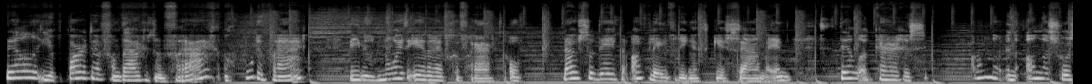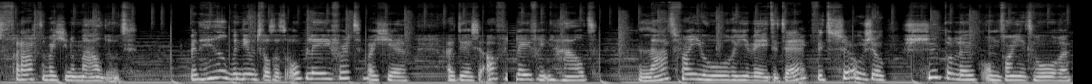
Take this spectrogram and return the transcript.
Stel je partner vandaag eens een vraag, een goede vraag, die je nog nooit eerder hebt gevraagd. Of luister deze aflevering eens een keer samen en stel elkaar eens een ander soort vraag dan wat je normaal doet. Ben heel benieuwd wat het oplevert, wat je uit deze aflevering haalt. Laat van je horen, je weet het hè. Ik vind het sowieso super leuk om van je te horen,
